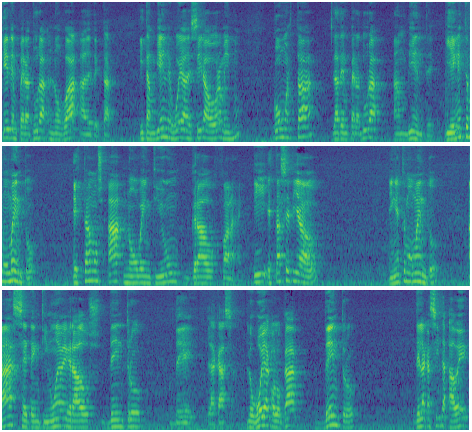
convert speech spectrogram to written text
qué temperatura nos va a detectar. Y también les voy a decir ahora mismo cómo está la temperatura ambiente. Y en este momento estamos a 91 grados Fahrenheit. Y está seteado en este momento a 79 grados dentro de la casa. Lo voy a colocar dentro de la casita a ver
